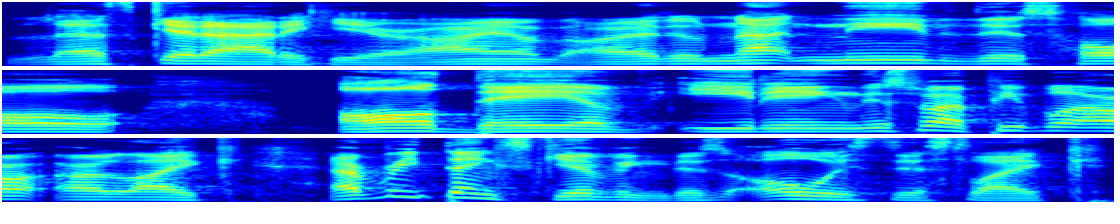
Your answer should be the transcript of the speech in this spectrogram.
Let's get out of here. I am. I do not need this whole all day of eating. This is why people are, are like every Thanksgiving. There's always this like,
